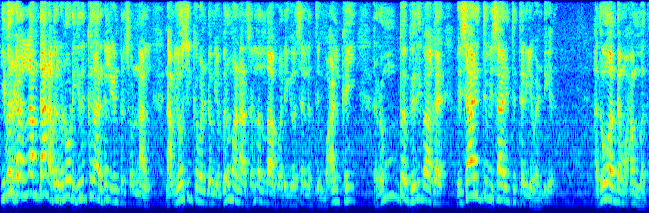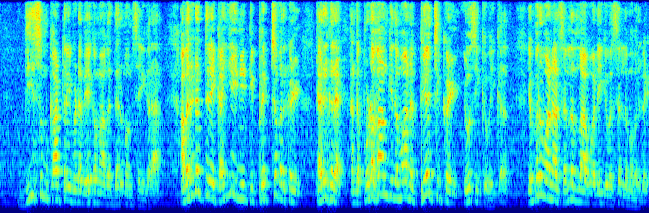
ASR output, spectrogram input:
இவர்களெல்லாம் தான் அவர்களோடு இருக்கிறார்கள் என்று சொன்னால் நாம் யோசிக்க வேண்டும் எம்பெருமானார் செல்லல்லாஹு அலிக செல்லத்தின் வாழ்க்கை ரொம்ப விரிவாக விசாரித்து விசாரித்து தெரிய வேண்டியது. அதோ அந்த முகம்மது வீசும் காற்றை விட வேகமாக தர்மம் செய்கிறார். அவரிடத்திலே கையை நீட்டி பெற்றவர்கள் தருகிற அந்த புலகாங்கிதமான பேச்சுக்கள் யோசிக்க வைக்கிறது. எம்பெருமானார் செல்லல்லாஹு அலைஹி வசல்லம் அவர்கள்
